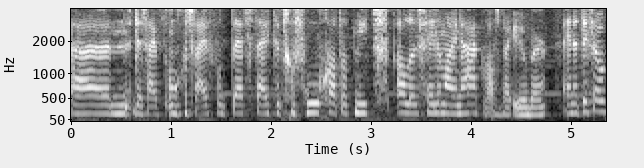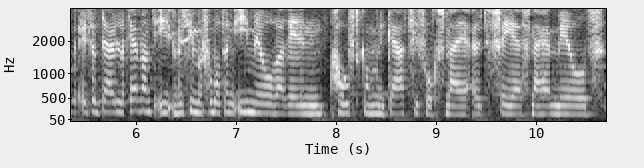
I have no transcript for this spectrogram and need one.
Um, dus hij heeft ongetwijfeld destijds het gevoel gehad dat niet alles helemaal in de haken was bij Uber. En het is ook, is ook duidelijk, hè, want we zien bijvoorbeeld een e-mail waarin hoofdcommunicatie volgens mij uit de VS naar hem mailt:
